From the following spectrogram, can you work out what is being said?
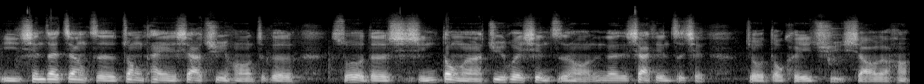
以现在这样子状态下去哈，这个所有的行动啊、聚会限制哈，应该是夏天之前就都可以取消了哈。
